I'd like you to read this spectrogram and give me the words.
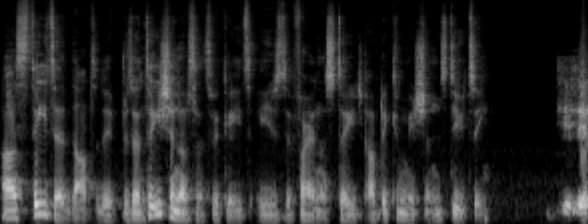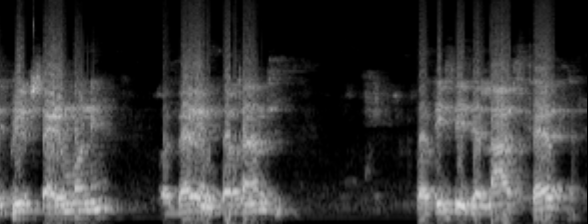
uh, stated that the presentation of certificates is the final stage of the commission's duty. It is a brief ceremony, but very important. But this is the last step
